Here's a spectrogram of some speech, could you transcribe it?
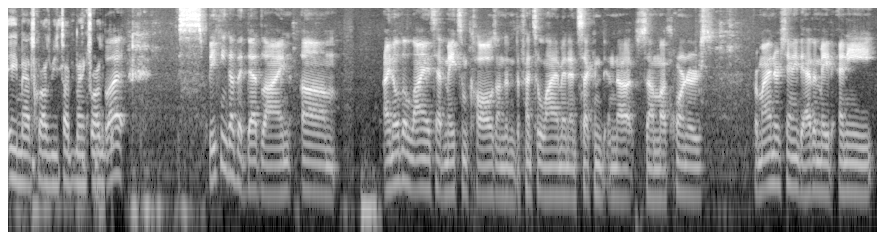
a Maxx Crosby type of Maxx Crosby. But speaking of the deadline, um, I know the Lions have made some calls on the defensive lineman and second and uh, some uh, corners From my understanding, they haven't made any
